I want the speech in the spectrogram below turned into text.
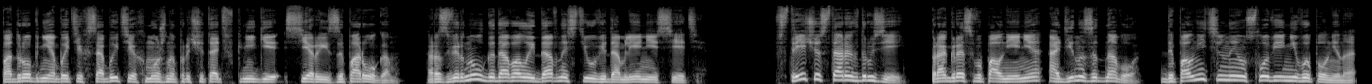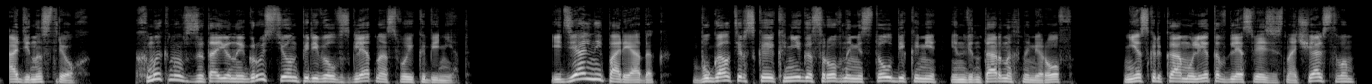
подробнее об этих событиях можно прочитать в книге «Серый за порогом», развернул годовалой давности уведомления сети. Встреча старых друзей. Прогресс выполнения – один из одного. Дополнительные условия не выполнено – один из трех. Хмыкнув с затаенной грустью, он перевел взгляд на свой кабинет. Идеальный порядок, бухгалтерская книга с ровными столбиками инвентарных номеров, несколько амулетов для связи с начальством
